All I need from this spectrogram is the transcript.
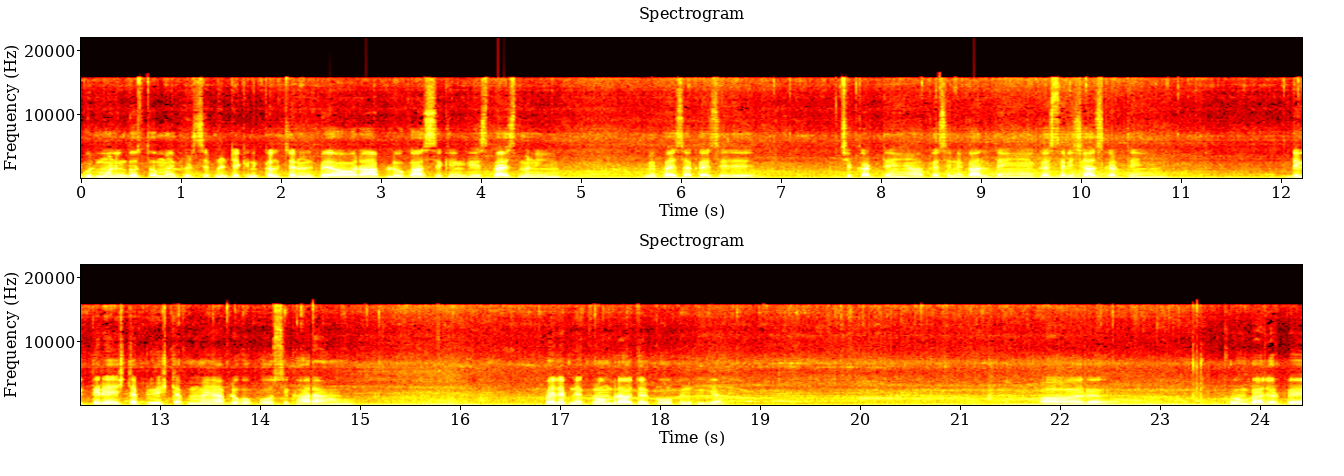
गुड मॉर्निंग दोस्तों, मैं फिर से अपने टेक्निकल चैनल पे और आप लोग आज सीखेंगे स्पाइस मनी में पैसा कैसे चेक करते हैं और कैसे निकालते हैं, कैसे रिचार्ज करते हैं। देखते रहे स्टेप टू स्टेप मैं आप लोगों को सिखा रहा हूँ। पहले अपने क्रोम ब्राउज़र को ओपन किया और क्रोम ब्राउज़र पे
